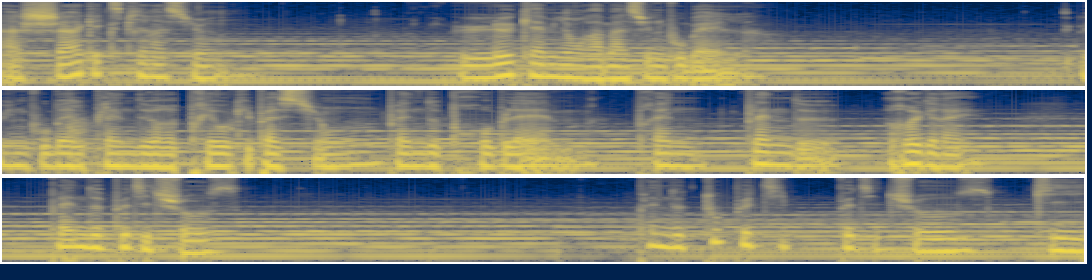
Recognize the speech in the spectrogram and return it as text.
À chaque expiration, le camion ramasse une poubelle. Une poubelle pleine de préoccupations, pleine de problèmes, pleine, de regrets, pleine de petites choses pleine de tout petits petites choses qui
